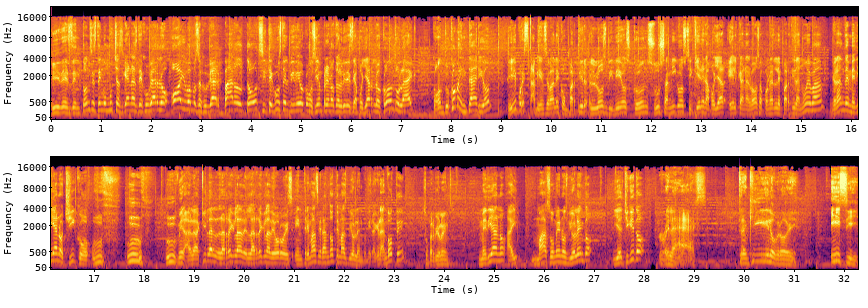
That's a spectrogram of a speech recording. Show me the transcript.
Y desde entonces tengo muchas ganas de jugarlo. Hoy vamos a jugar Battletoads. Si te gusta el video, como siempre, no te olvides de apoyarlo con tu like, con tu comentario y pues también se vale compartir los videos con sus amigos si quieren apoyar el canal. Vamos a ponerle partida nueva. Grande, mediano, chico. Uf, uf. Uf, mira, aquí la, regla de, la regla de oro es entre más grandote, más violento. Mira, grandote, súper violento. Mediano, ahí, más o menos violento. Y el chiquito, relax. Tranquilo, bro. Easy.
